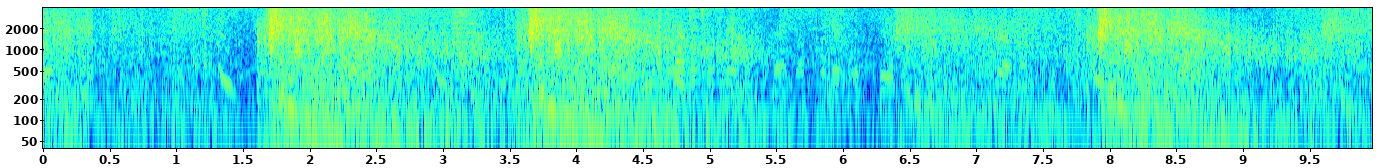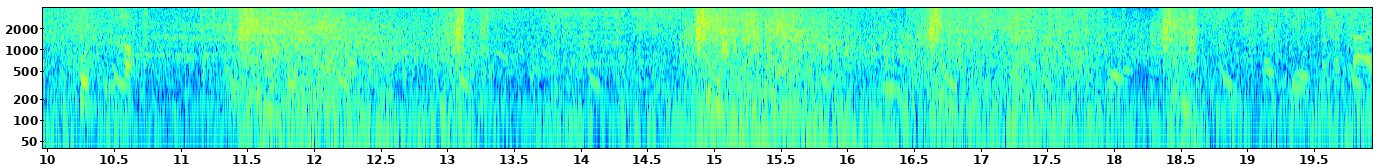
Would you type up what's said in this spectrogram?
ยู่แต่ก็ต้องเล่นแต่ก็เล่นเต็มเต็มเพื่อมันขุดตกโอเคได้คิวแล้วก็ตาย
